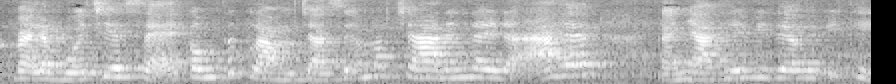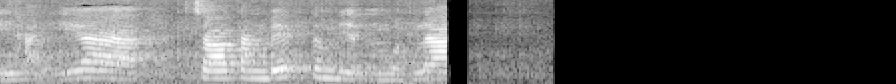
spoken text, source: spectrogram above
Vậy là buổi chia sẻ công thức làm trà sữa matcha đến đây đã hết. Cả nhà thấy video hữu ích thì hãy uh, cho căn bếp tâm điện một la.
